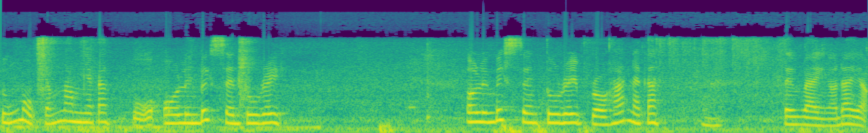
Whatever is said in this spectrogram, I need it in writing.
cứng 1.5 nha các anh, của Olympic Century Olympic Century Pro H nè các tay vàng ở đây ạ.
